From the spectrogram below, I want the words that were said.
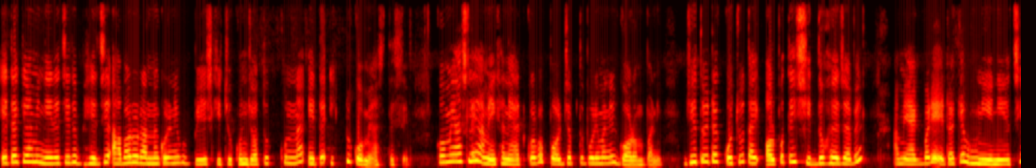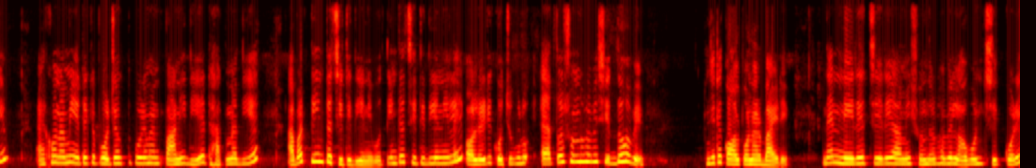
এটাকে আমি নেড়ে চেড়ে ভেজে আবারও রান্না করে নেব বেশ কিছুক্ষণ, যতক্ষণ না এটা একটু কমে আসতেছে। কমে আসলে আমি এখানে অ্যাড করব পর্যাপ্ত পরিমাণের গরম পানি। যেহেতু এটা কচু, তাই অল্পতেই সিদ্ধ হয়ে যাবে। আমি একবারে এটাকে ভুনিয়ে নিয়েছি। এখন আমি এটাকে পর্যাপ্ত পরিমাণ পানি দিয়ে, ঢাকনা দিয়ে আবার তিনটা ছিটি দিয়ে নেব। তিনটা ছিটি দিয়ে নিলেই অলরেডি কচুগুলো এত সুন্দরভাবে সিদ্ধ হবে। যেটা কল্পনার বাইরে। দেন নেড়ে চেড়ে আমি সুন্দরভাবে লবণ চেক করে,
